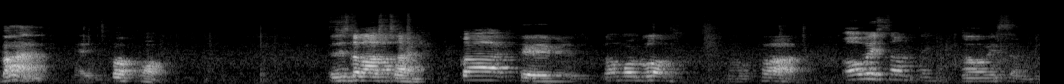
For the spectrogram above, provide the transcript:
But and it's pop off. This is the last time. Fuck, David. No more gloves. no fuck. Always something. always something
